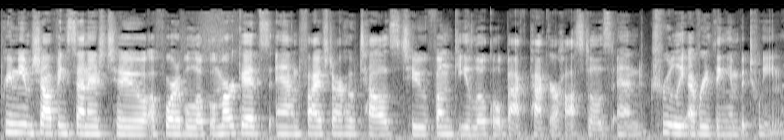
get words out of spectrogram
premium shopping centers to affordable local markets, and five star hotels to funky local backpacker hostels, and truly everything in between.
